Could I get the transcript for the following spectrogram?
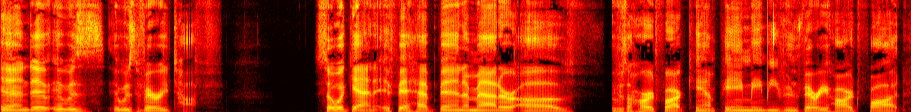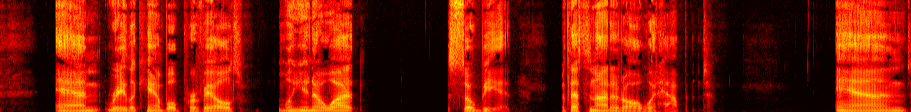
and it, it was it was very tough. So again, if it had been a matter of it was a hard fought campaign, maybe even very hard fought, and Rayla Campbell prevailed, well, you know what? So be it. But that's not at all what happened. And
